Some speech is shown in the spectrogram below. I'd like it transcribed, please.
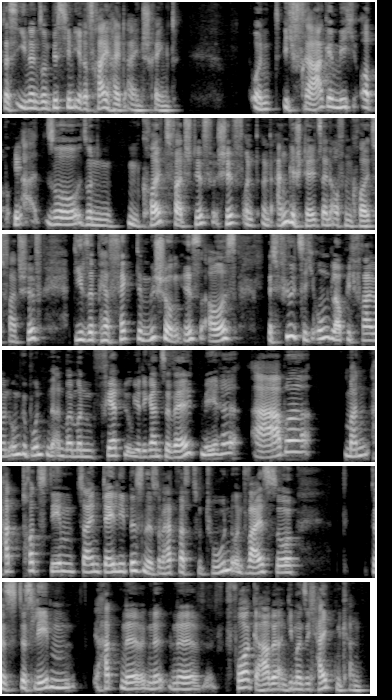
dass ihnen so ein bisschen ihre Freiheit einschränkt. Und ich frage mich, ob so, so ein, ein Kreuzfahrtschiff Schiff und, und angestellt sein auf einem Kreuzfahrtschiff diese perfekte Mischung ist aus, es fühlt sich unglaublich frei und ungebunden an, weil man fährt über die ganze Welt Meere, aber man hat trotzdem sein Daily Business und hat was zu tun und weiß so, dass das Leben hat eine, eine, eine Vorgabe, an die man sich halten kann.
